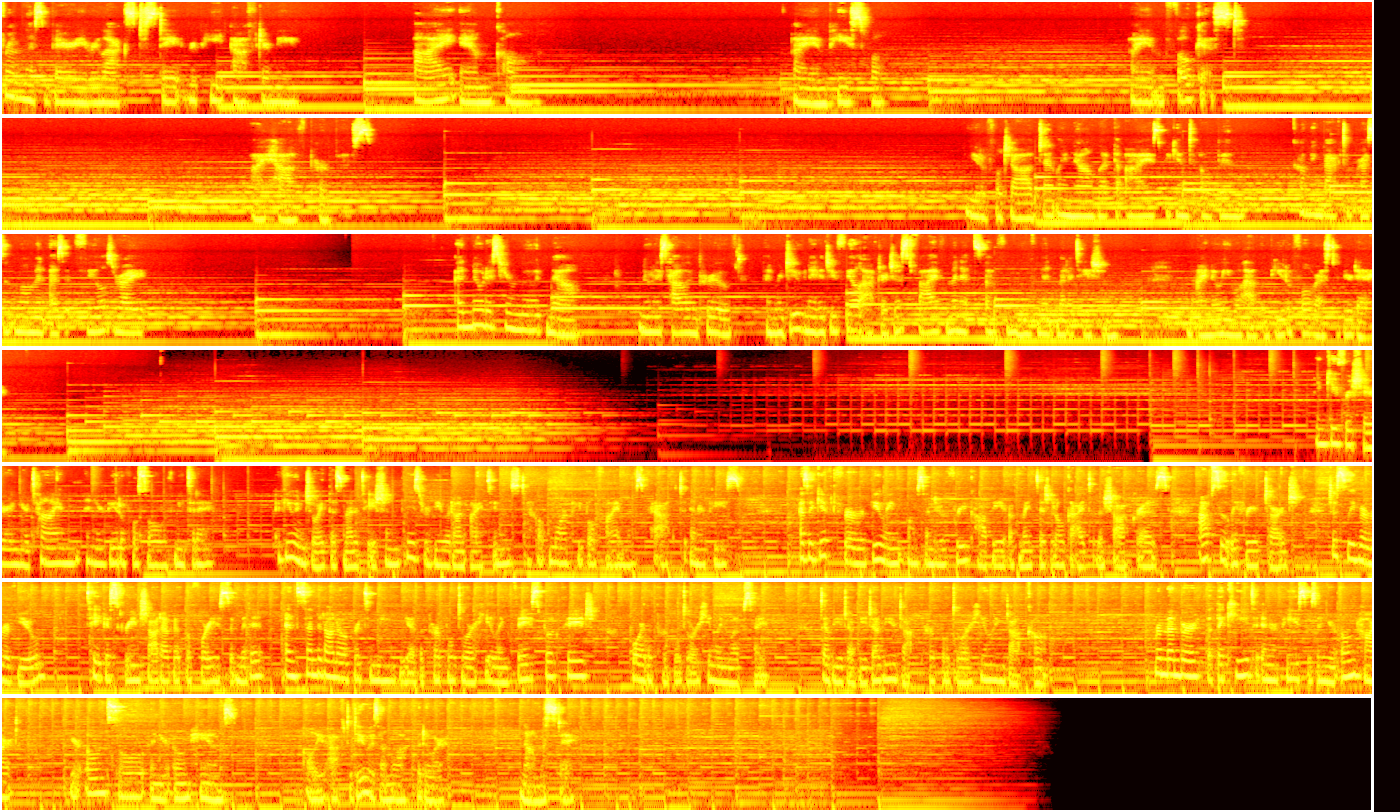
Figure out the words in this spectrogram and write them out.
From this very relaxed state, repeat after me I am calm. I am peaceful. I am focused. I have purpose. Beautiful job. Gently now let the eyes begin to open, coming back to present moment as it feels right. And notice your mood now. Notice how improved and rejuvenated you feel after just five minutes of movement meditation. And I know you will have a beautiful rest of your day. Thank you for sharing your time and your beautiful soul with me today. If you enjoyed this meditation, please review it on iTunes to help more people find this path to inner peace. As a gift for reviewing, I'll send you a free copy of my digital guide to the chakras, absolutely free of charge. Just leave a review, take a screenshot of it before you submit it, and send it on over to me via the Purple Door Healing Facebook page or the Purple Door Healing website www.purpledoorhealing.com. Remember that the key to inner peace is in your own heart, your own soul, and your own hands. All you have to do is unlock the door. Namaste.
